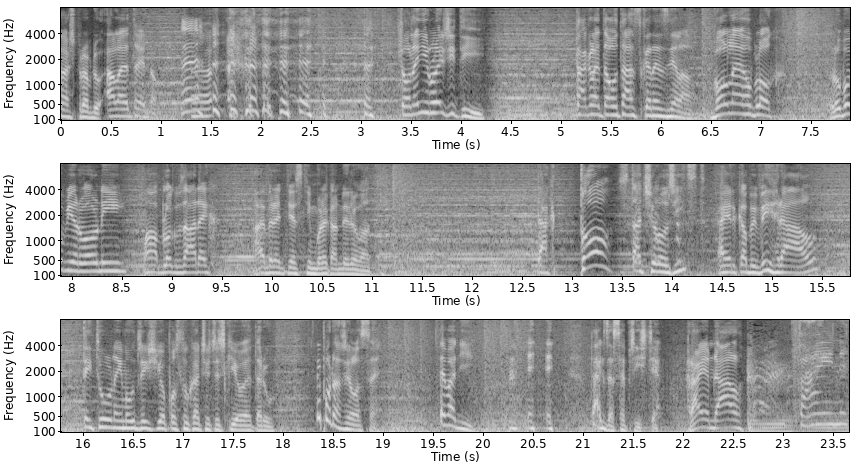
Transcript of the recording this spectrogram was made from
Máš pravdu, ale to je jedno. Eh, to není důležitý. Takhle ta otázka nezněla. Volného blok. Lubomír Volný má blok v zádech a evidentně s ním bude kandidovat. Stačilo říct a Jirka by vyhrál titul nejmoudřejšího posluchače českého éteru. Nepodařilo se. Nevadí. tak zase příště. Hrajem dál. Fajn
